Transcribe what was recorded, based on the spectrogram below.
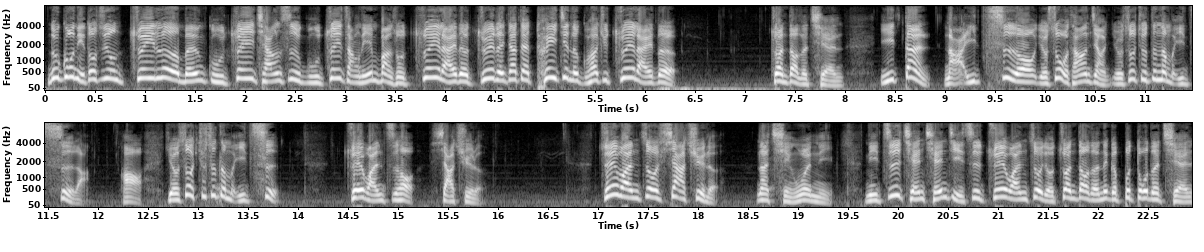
如果你都是用追热门股、追强势股、追涨停板所追来的，追人家在推荐的股票去追来的，赚到的钱。一旦哪一次哦，有时候我常常讲，有时候就是那么一次啦，啊，有时候就是那么一次，追完之后下去了，追完之后下去了，那请问你，你之前前几次追完之后有赚到的那个不多的钱，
